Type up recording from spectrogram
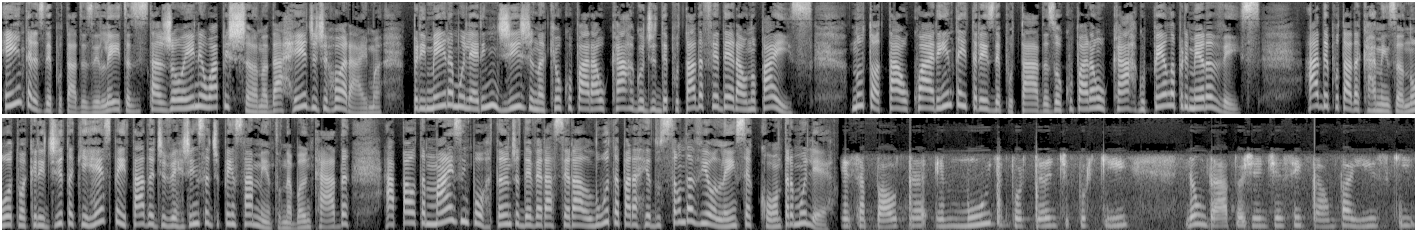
Entre as deputadas eleitas está Joênia Wapichana, da Rede de Roraima, primeira mulher indígena que ocupará o cargo de deputada federal no país. No total, 43 deputadas ocuparão o cargo pela primeira vez. A deputada Carmen Zanotto acredita que, respeitada a divergência de pensamento na bancada, a pauta mais importante deverá ser a luta para a redução da violência contra a mulher. Essa pauta é muito importante porque não dá para a gente aceitar um país que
